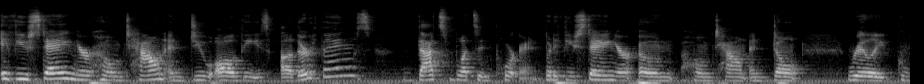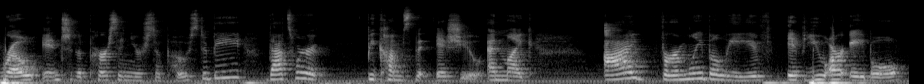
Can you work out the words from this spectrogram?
if you stay in your hometown and do all these other things, that's what's important. But if you stay in your own hometown and don't really grow into the person you're supposed to be, that's where it becomes the issue. And like, I firmly believe if you are able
